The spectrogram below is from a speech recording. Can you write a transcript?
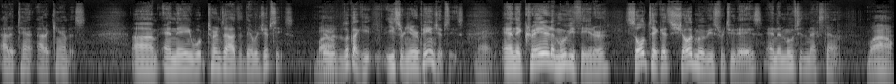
out of tent, out of canvas, um, and they w- turns out that they were gypsies. They Wow. were, looked like e- Eastern European gypsies, Right. and they created a movie theater, sold tickets, showed movies for two days, and then moved to the next town. Wow.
